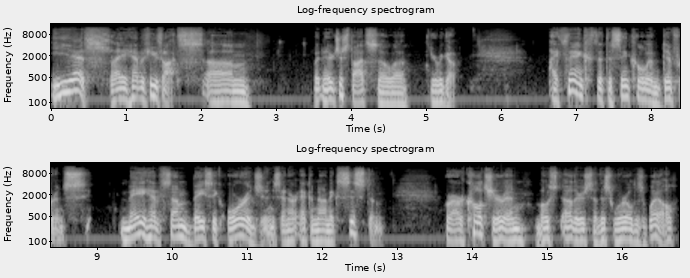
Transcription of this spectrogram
Yes, I have a few thoughts, um, but they're just thoughts, so uh, here we go. I think that the sinkhole of indifference may have some basic origins in our economic system, where our culture and most others of this world as well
